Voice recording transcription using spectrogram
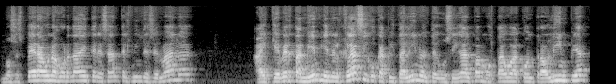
nos espera una jornada interesante el fin de semana. Hay que ver también bien el clásico capitalino en Tegucigalpa, Motagua contra Olimpia.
